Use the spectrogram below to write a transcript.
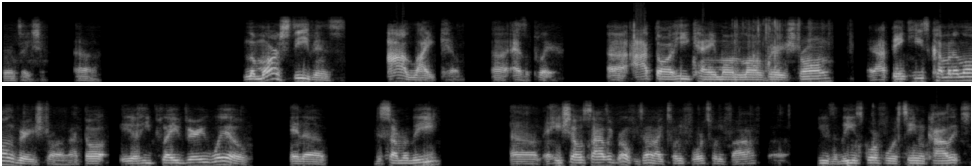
rotation. Uh, Lamar Stevens I like him uh, as a player. Uh, I thought he came on along very strong, and I think he's coming along very strong. I thought he played very well in uh, the summer league, um, and he showed signs of growth. He's only like 24, 25. Uh, he was a leading scorer for his team in college,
